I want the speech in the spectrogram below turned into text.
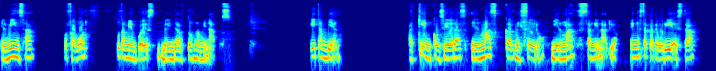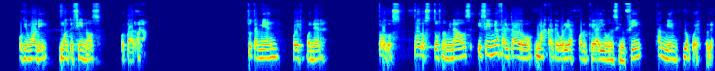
el MINSA, por favor, tú también puedes brindar tus nominados. Y también, ¿a quién consideras el más carnicero y el más sanguinario? En esta categoría está Fujimori, Montesinos o Tarola. Tú también puedes poner todos todos tus nominados. Y si me ha faltado más categorías porque hay un sinfín, también lo puedes poner.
